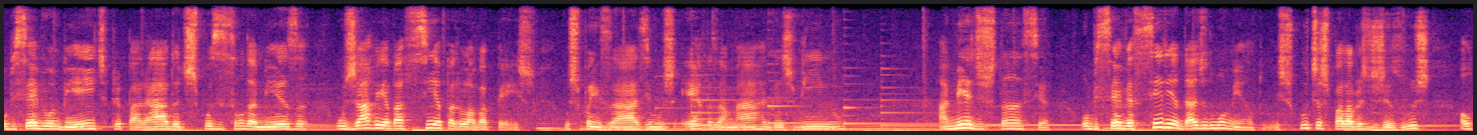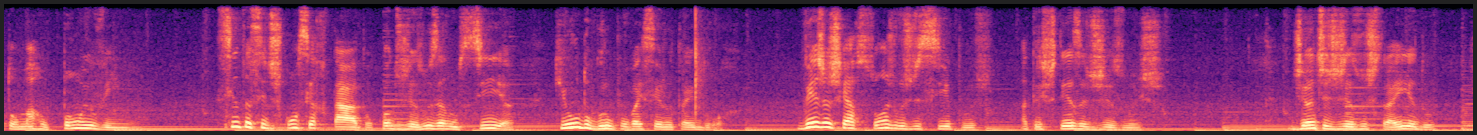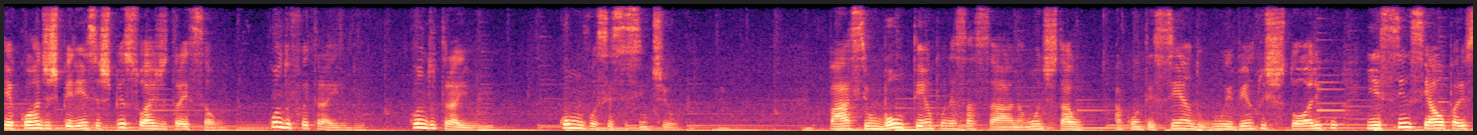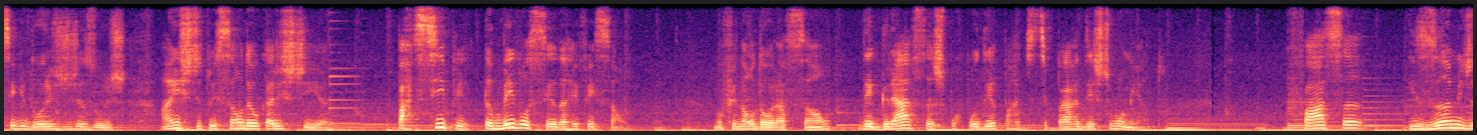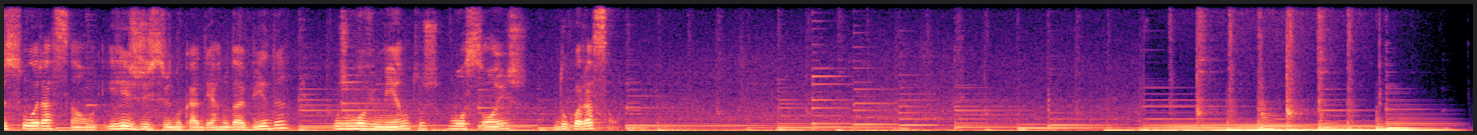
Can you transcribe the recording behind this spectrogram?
Observe o ambiente preparado à disposição da mesa, o jarro e a bacia para o lava-pés, os pães ázimos, ervas amargas, vinho. À meia distância, observe a seriedade do momento. Escute as palavras de Jesus ao tomar o pão e o vinho. Sinta-se desconcertado quando Jesus anuncia que um do grupo vai ser o traidor. Veja as reações dos discípulos, a tristeza de Jesus. Diante de Jesus traído, Recorde experiências pessoais de traição. Quando foi traído? Quando traiu? Como você se sentiu? Passe um bom tempo nessa sala onde está acontecendo um evento histórico e essencial para os seguidores de Jesus, a instituição da Eucaristia. Participe também você da refeição. No final da oração, dê graças por poder participar deste momento. Faça exame de sua oração e registre no caderno da vida os movimentos, moções do coração.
